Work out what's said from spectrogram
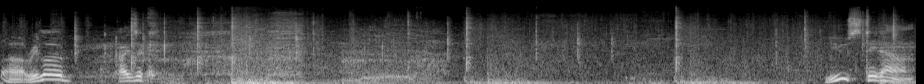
Uh, reload, Isaac. You stay down.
